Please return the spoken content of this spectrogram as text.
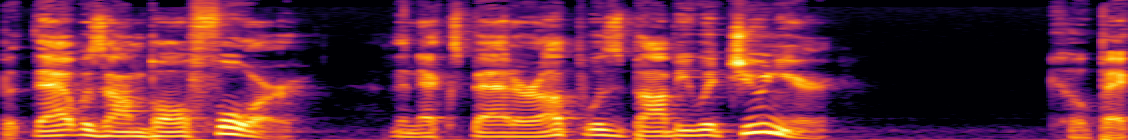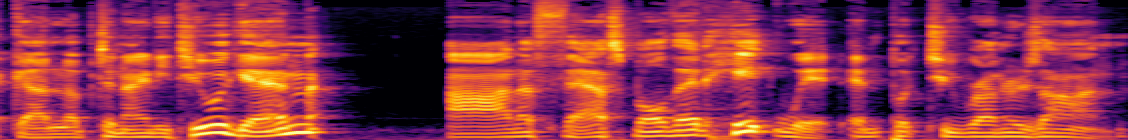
but that was on ball four. The next batter up was Bobby Witt Jr. Kopech got it up to 92 again on a fastball that hit Witt and put two runners on.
